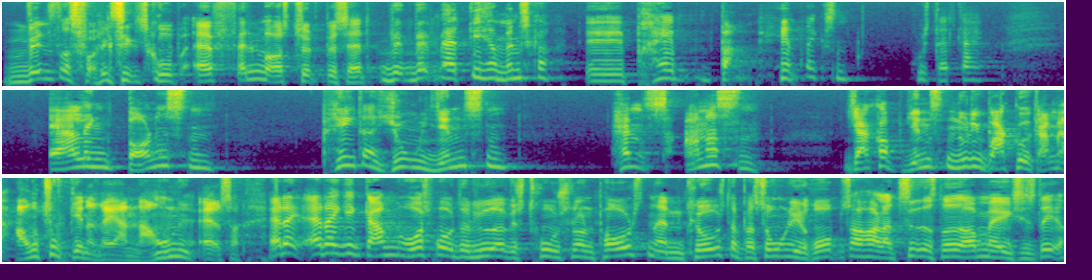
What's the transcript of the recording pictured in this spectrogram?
Venstres folketingsgruppe er fandme også tyndt besat. Hvem er de her mennesker? Øh, Preben Bang Henriksen? Who's that guy? Erling Bonnesen? Peter Jul Jensen? Hans Andersen? Jakob Jensen, nu er de bare gået i gang med at autogenerere navne. Altså, er der, er der ikke et gammelt ordsprog, der lyder, at hvis Troels Lund Poulsen er den klogeste person i et rum, så holder tid og sted op med at eksistere?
